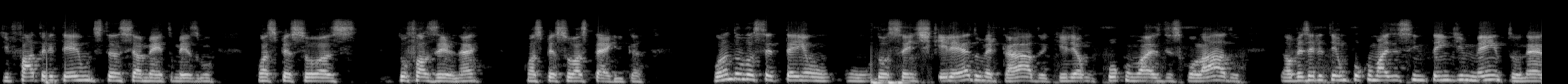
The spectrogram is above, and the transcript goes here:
de fato ele tem um distanciamento mesmo com as pessoas do fazer, né? Com as pessoas técnicas. Quando você tem um, um docente que ele é do mercado e que ele é um pouco mais descolado, talvez ele tenha um pouco mais esse entendimento, né,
